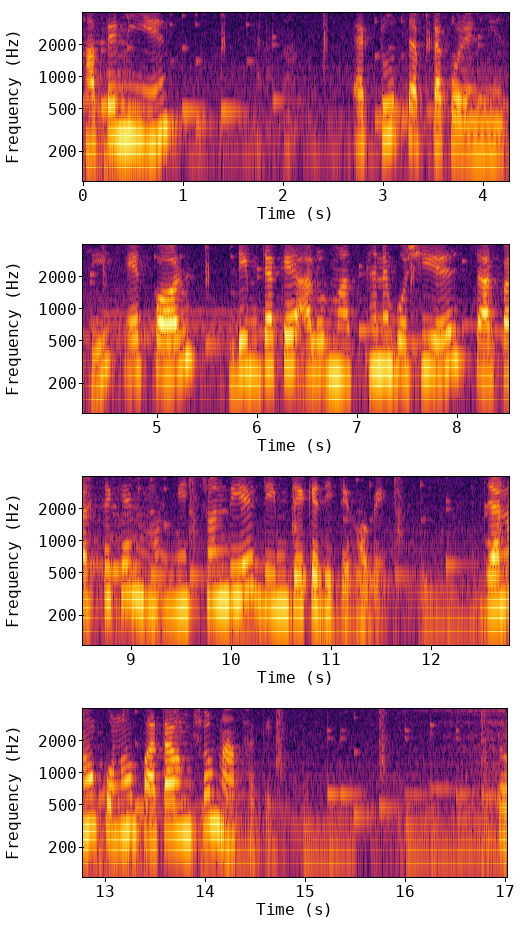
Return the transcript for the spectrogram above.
হাতে নিয়ে একটু চ্যাপটা করে নিয়েছি। এরপর ডিমটাকে আলুর মাঝখানে বসিয়ে চারপাশ থেকে মিশ্রণ দিয়ে ডিম ডেকে দিতে হবে, যেন কোনো পাটা অংশ না থাকে। তো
